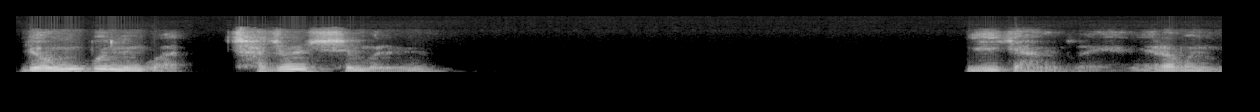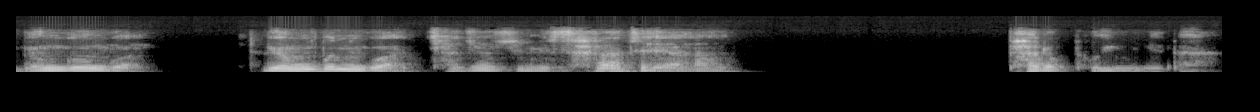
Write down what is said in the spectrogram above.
명분과 자존심을 얘기하는 거예요. 여러분, 명분과, 명분과 자존심이 사라져야 바로 보입니다.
